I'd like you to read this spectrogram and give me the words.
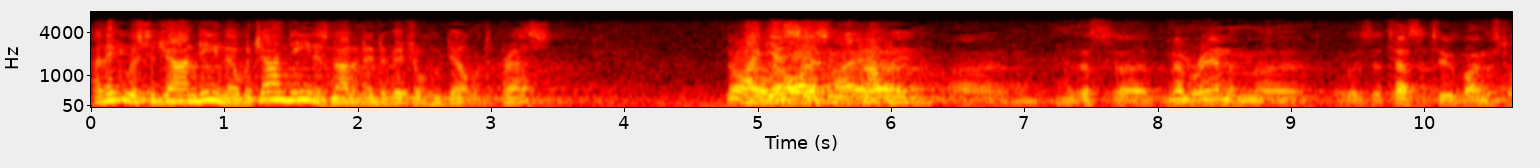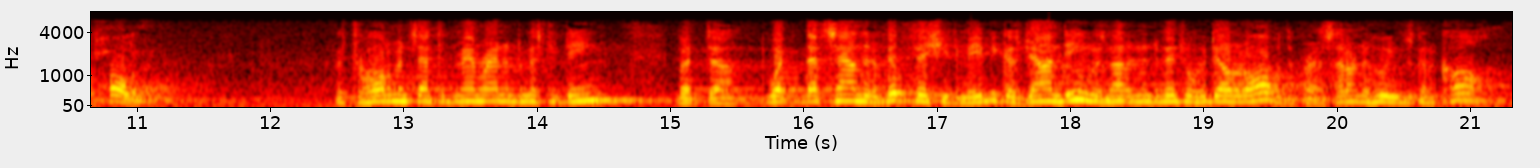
I think it was to John Dean, though, but John Dean is not an individual who dealt with the press. No, My no, guess I- is it was I, probably- This uh, memorandum uh, was attested to by Mr. Haldeman. Mr. Haldeman sent the memorandum to Mr. Dean, but uh, what that sounded a bit fishy to me because John Dean was not an individual who dealt at all with the press. I don't know who he was going to call.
